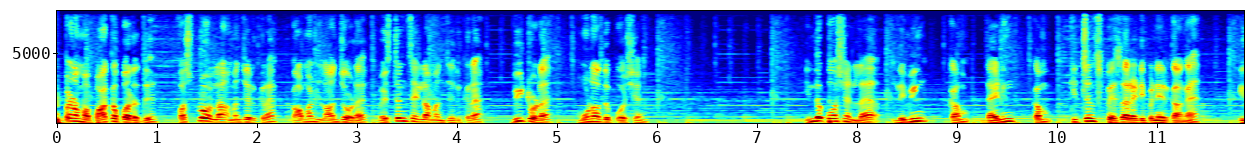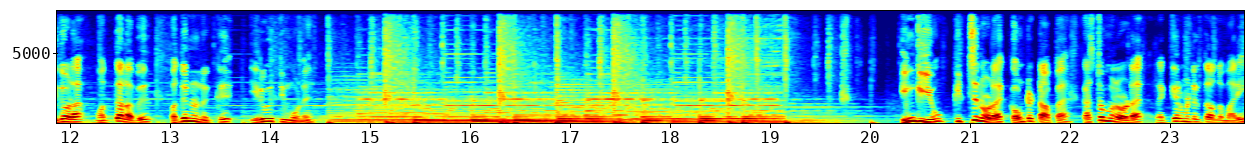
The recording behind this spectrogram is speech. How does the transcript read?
இப்போ நம்ம பார்க்க போகிறது ஃபர்ஸ்ட் ஃப்ளோரில் அமைஞ்சிருக்கிற காமன் லாஞ்சோட வெஸ்டர்ன் சைடில் அமைஞ்சிருக்கிற வீட்டோட மூணாவது போர்ஷன் இந்த போர்ஷனில் living come dining come kitchen ஸ்பேஸாக ரெடி பண்ணியிருக்காங்க. இதோட மொத்த அளவு பதினொன்றுக்கு இருபத்தி மூணு. இங்கேயும் கிச்சனோட கவுண்டர் டாப்பை கஸ்டமரோட ரெக்யர்மெண்ட்டுக்கு தகுந்த மாதிரி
